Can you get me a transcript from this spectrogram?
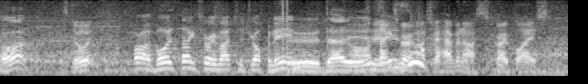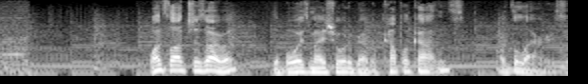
All right. Let's do it. All right, boys, thanks very much for dropping in. Dude, that oh, is. Oh, thanks very much for having us. Great place. Once lunch is over, the boys made sure to grab a couple of cartons of the Larrys.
